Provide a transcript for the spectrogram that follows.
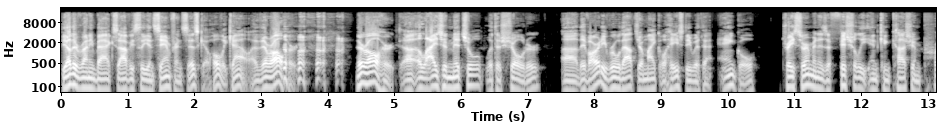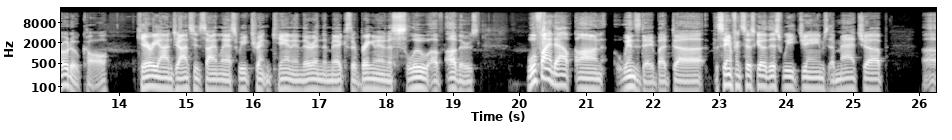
The other running backs, obviously in San Francisco, holy cow, uh, they're all hurt. they're all hurt. Uh, Elijah Mitchell with a shoulder. Uh, they've already ruled out JaMycal Hasty with an ankle. Trey Sermon is officially in concussion protocol. Kerryon Johnson signed last week. Trenton Cannon, they're in the mix. They're bringing in a slew of others. We'll find out on Wednesday, but uh, the San Francisco this week, James, a matchup uh,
